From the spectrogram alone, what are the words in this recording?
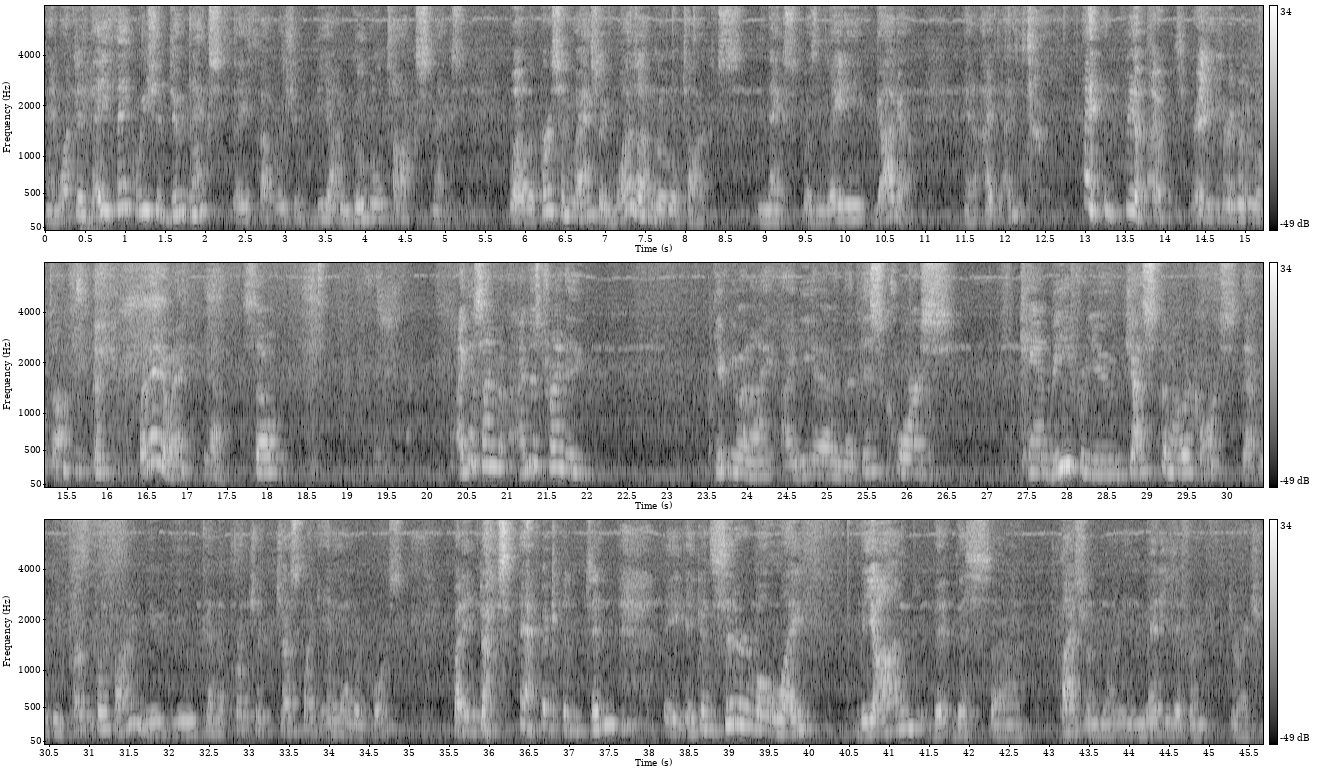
And what did they think we should do next? They thought we should be on Google Talks next. Well, the person who actually was on Google Talks next was Lady Gaga. And I, I just I didn't feel I was ready for Google Talks. But anyway, yeah. So I guess I'm, I'm just trying to give you an idea that this course can be for you just another course. That would be perfectly fine. You, you can approach it just like any other course. But it does have a, continu a, a considerable life beyond the, this uh, classroom going in many different directions.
